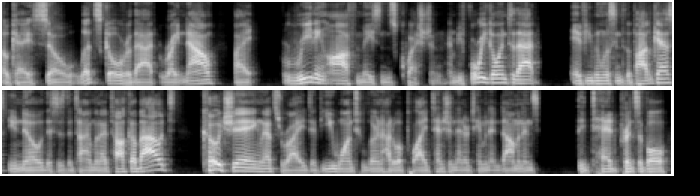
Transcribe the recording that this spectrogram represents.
Okay, so let's go over that right now by reading off Mason's question. And before we go into that, if you've been listening to the podcast, you know this is the time when I talk about coaching. That's right. If you want to learn how to apply tension, entertainment, and dominance, the TED principle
